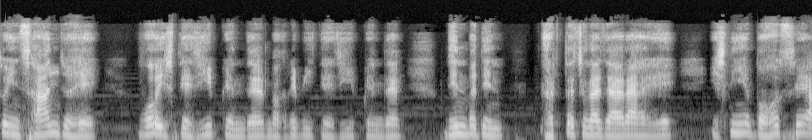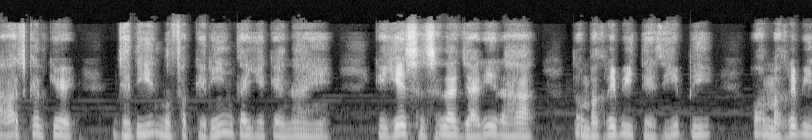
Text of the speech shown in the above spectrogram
तो इंसान जो है वो इस तहजीब के अंदर, मगरबी तहजीब के अंदर दिन ब दिन घटता चला जा रहा है। इसलिए बहुत से आजकल के जदीद मुफक्रीन का ये कहना है कि ये सिलसिला जारी रहा तो मगरबी तहजीब भी और मगरबी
